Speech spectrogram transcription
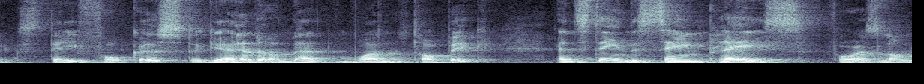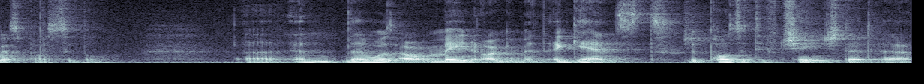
like stay focused again on that one topic and stay in the same place for as long as possible. Uh, and that was our main argument against the positive change that uh,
